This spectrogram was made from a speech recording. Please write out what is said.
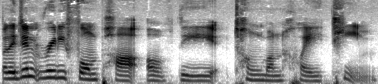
but they didn't really form part of the Tongmenghui team.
